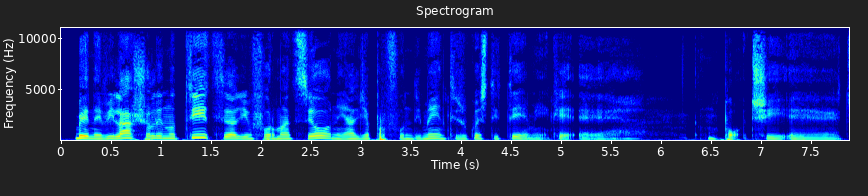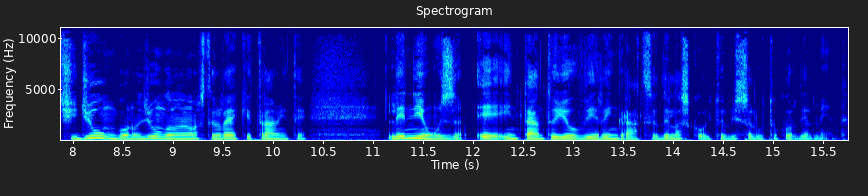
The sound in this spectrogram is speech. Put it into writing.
Bene, vi lascio le notizie, le informazioni, agli approfondimenti su questi temi che eh, un po' ci, eh, ci giungono, giungono alle nostre orecchie tramite le news e intanto io vi ringrazio dell'ascolto e vi saluto cordialmente.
